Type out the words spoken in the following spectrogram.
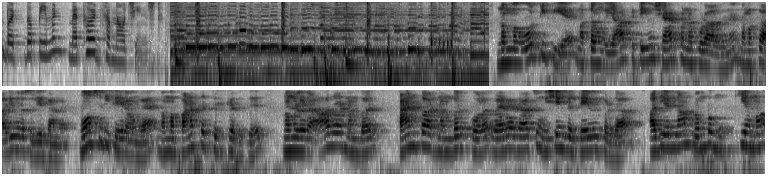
but the payment methods have now changed. நம்ம ஓடிபியை மற்றவங்க யார்கிட்டையும் ஷேர் பண்ணக்கூடாதுன்னு நமக்கு அறிவுரை சொல்லியிருக்காங்க மோசடி செய்கிறவங்க நம்ம பணத்தை திருட்டுறதுக்கு நம்மளோட Aadhaar number பேன் கார்டு நம்பர் போல் வேறு ஏதாச்சும் விஷயங்கள் தேவைப்படுதா அது எல்லாம் ரொம்ப முக்கியமாக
